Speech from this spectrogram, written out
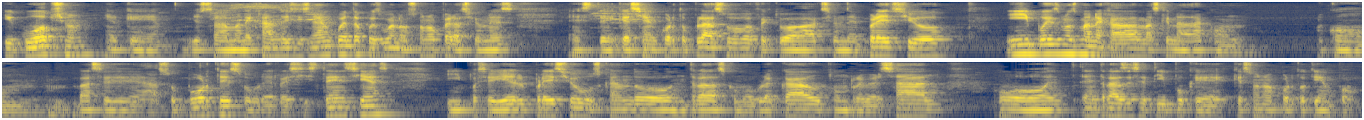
IQ Option, el que yo estaba manejando, y si se dan cuenta, pues bueno, son operaciones este, que hacían corto plazo, efectuaba acción de precio, y pues nos manejaba más que nada con, con base a soportes sobre resistencias, y pues seguir el precio buscando entradas como breakout, un reversal o entradas de ese tipo que, son a corto tiempo.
